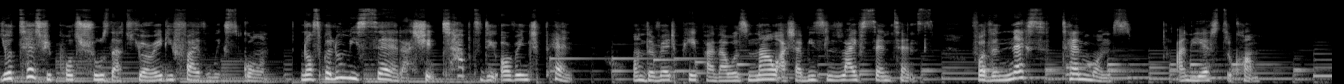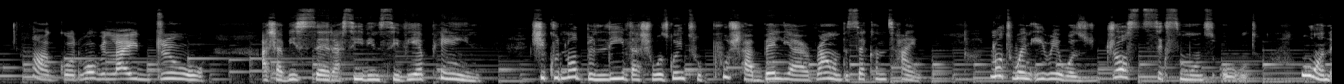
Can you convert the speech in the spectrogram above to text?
your test report shows that you're already five weeks gone. Nurse Pelumi said as she tapped the orange pen on the red paper that was now Asabi's life sentence for the next 10 months and years to come. Oh God, what will I do? Asabi said as if in severe pain. She could not believe that she was going to push her belly around the second time. Not when Ire was just six months old. Who on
